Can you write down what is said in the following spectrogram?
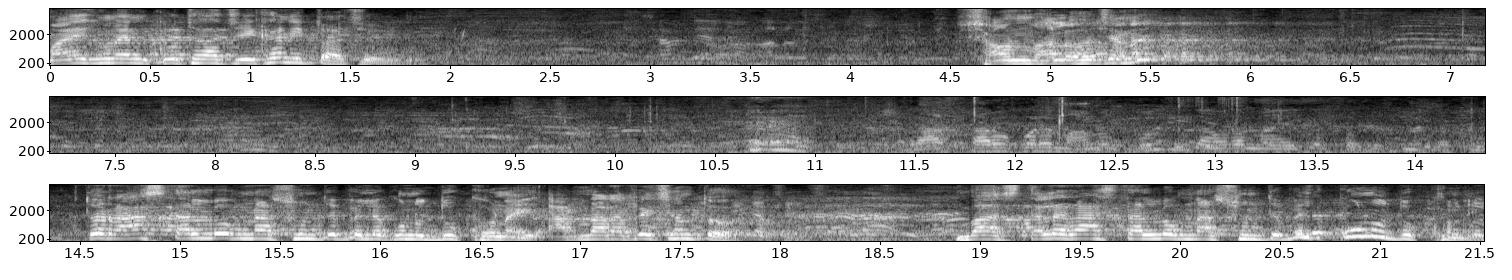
মাইক ম্যান কোথায়? আছে? এখানেই তো আছে। সাউন্ড ভালো হচ্ছে না? রাস্তার উপরে মানুষ তো রাস্তার লোক না শুনতে পেলে কোনো দুঃখ নাই। আপনারা পেয়েছেন তো? বাস, তাহলে রাস্তার লোক না শুনতে পেলে কোনো দুঃখ নেই।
